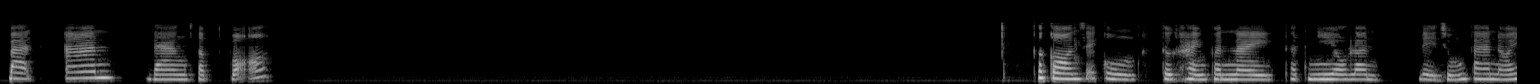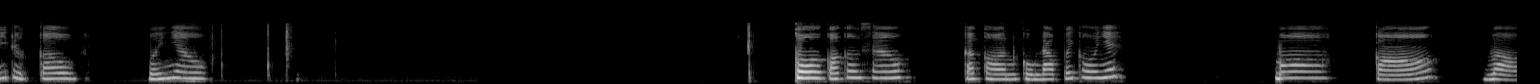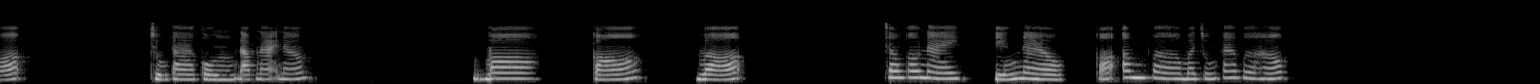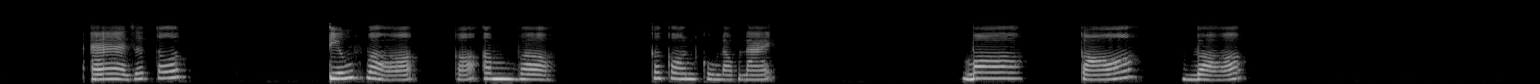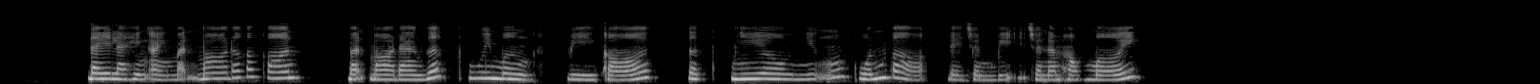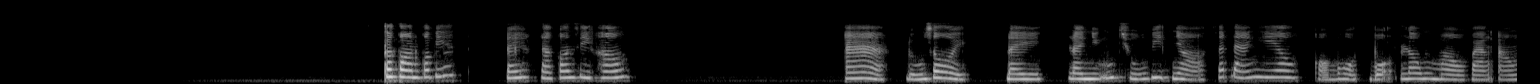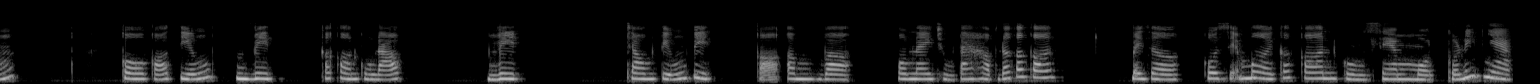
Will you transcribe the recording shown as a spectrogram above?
Bạn An đang tập võ. Các con sẽ cùng thực hành phần này thật nhiều lần để chúng ta nói được câu với nhau. Cô có câu sao? Các con cùng đọc với cô nhé. Bo, có, vợ. Chúng ta cùng đọc lại nào. Bo, có, vợ. Trong câu này, tiếng nào có âm vờ mà chúng ta vừa học? À, rất tốt. Tiếng vở có âm vờ. Các con cùng đọc lại. Bo, có, vở. Đây là hình ảnh bạn Bo đó các con. Bạn Bo đang rất vui mừng vì có rất nhiều những cuốn vở để chuẩn bị cho năm học mới. Các con có biết đây là con gì không? À, đúng rồi, đây là những chú vịt nhỏ rất đáng yêu, có một bộ lông màu vàng óng. Cô có tiếng vịt, các con cùng đọc. Vịt. Trong tiếng vịt có âm v. Hôm nay chúng ta học đó các con. Bây giờ cô sẽ mời các con cùng xem một clip nhạc.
